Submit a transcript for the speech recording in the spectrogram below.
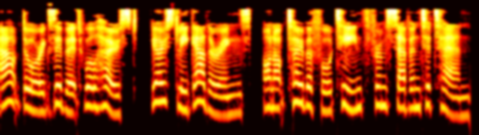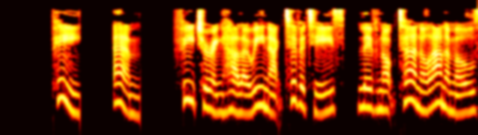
outdoor exhibit will host ghostly gatherings on October 14 from 7 to 10 p.m. featuring Halloween activities, live nocturnal animals,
